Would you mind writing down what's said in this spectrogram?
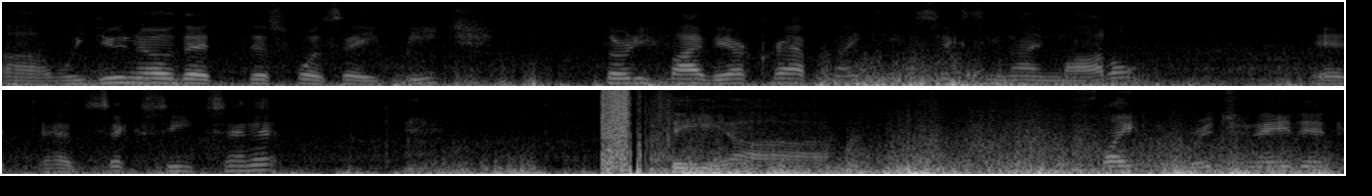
Uh, we do know that this was a Beech 35 aircraft, 1969 model. It had six seats in it. The uh, flight originated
